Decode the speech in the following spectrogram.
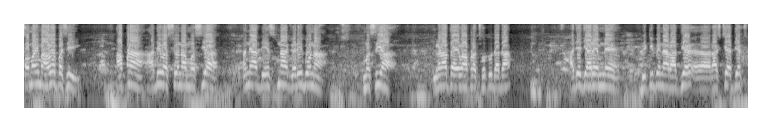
સમયમાં હવે પછી આપણા આદિવાસીઓના મસીહા અને આ દેશના ગરીબોના મસીહા ગણાતા એવા આપણા છોટુ દાદા. આજે જ્યારે એમને બીટીપીના રાજ્ય રાષ્ટ્રીય અધ્યક્ષ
